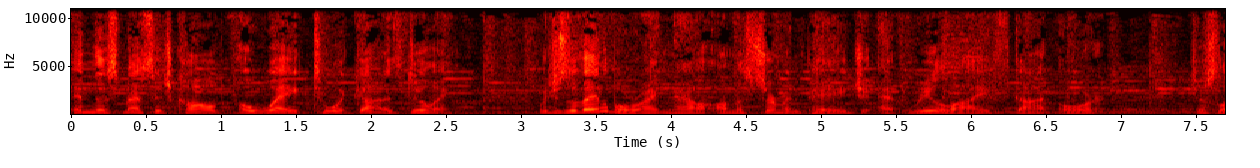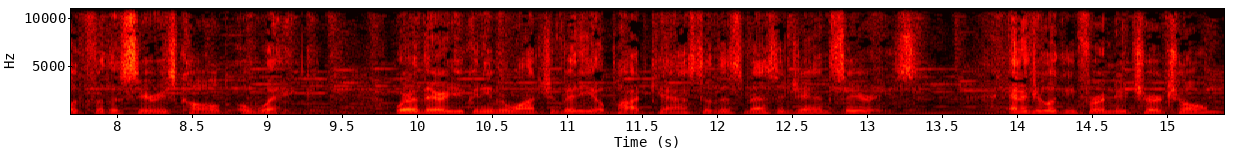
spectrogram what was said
in this message called Awake to What God is Doing, which is available right now on the sermon page at reallife.org. Just look for the series called Awake. Where there you can even watch a video podcast of this message and series. And if you're looking for a new church home,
